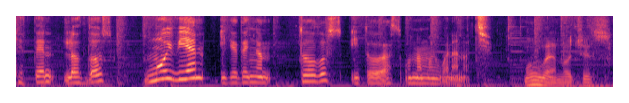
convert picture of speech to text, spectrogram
Que estén los dos muy bien y que tengan todos y todas una muy buena noche. Muy buenas noches.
